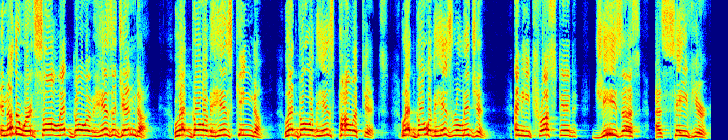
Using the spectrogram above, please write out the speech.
In other words, Saul let go of his agenda, let go of his kingdom, let go of his politics, let go of his religion, and he trusted Jesus as Savior.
